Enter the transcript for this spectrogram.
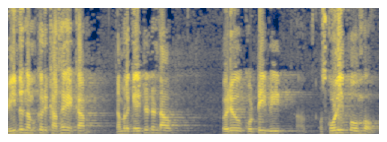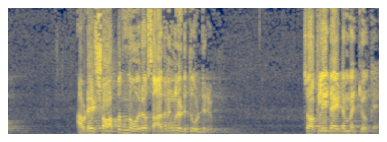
വീണ്ടും നമുക്കൊരു കഥ കേൾക്കാം. നമ്മൾ കേട്ടിട്ടുണ്ടാവും. ഒരു കുട്ടി വീ സ്കൂളിൽ പോകുമ്പോൾ അവിടെ ഷോപ്പിൽ നിന്ന് ഓരോ സാധനങ്ങൾ എടുത്തുകൊണ്ടുവരും ചോക്ലേറ്റ് ആയിട്ടും മറ്റുമൊക്കെ.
